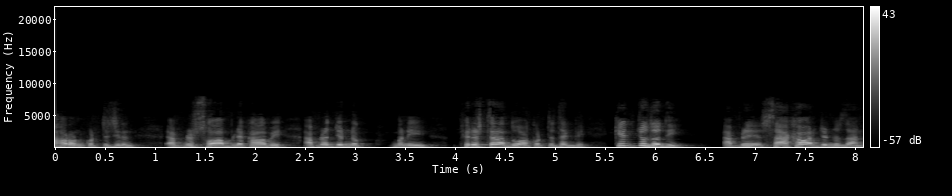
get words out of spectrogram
আহরণ করতেছিলেন। আপনার সব লেখা হবে, আপনার জন্য মানে ফেরেস্তারা দোয়া করতে থাকবে। কিন্তু যদি আপনি চা খাওয়ার জন্য যান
